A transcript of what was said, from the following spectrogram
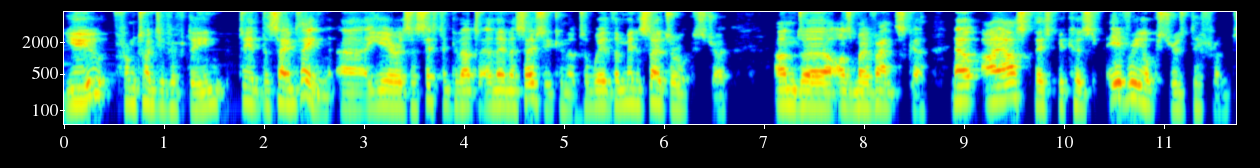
You, from 2015, did the same thing uh, a year as assistant conductor and then associate conductor with the Minnesota Orchestra under Osmo Vanska. Now, I ask this because every orchestra is different.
